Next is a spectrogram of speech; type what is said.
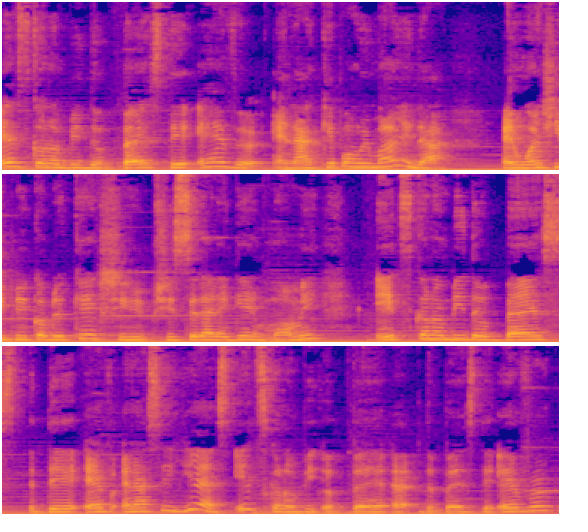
it's gonna be the best day ever. And I kept on reminding her. And when she picked up the cake, she she said that again, Mommy, it's gonna be the best day ever. And I said, Yes, it's gonna be a be- uh, the best day ever.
